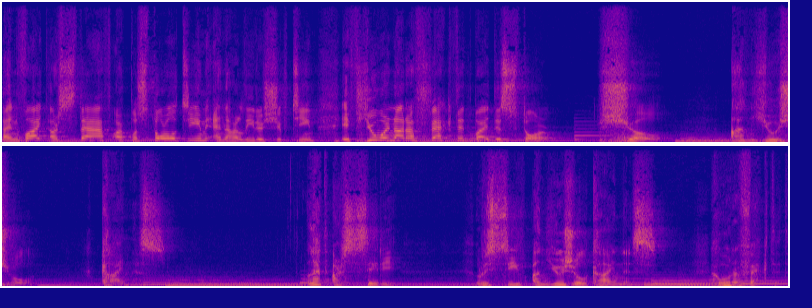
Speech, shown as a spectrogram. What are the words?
I invite our staff, our pastoral team and our leadership team. If you were not affected by this storm, show unusual kindness. Let our city receive unusual kindness who are affected.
